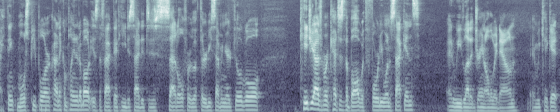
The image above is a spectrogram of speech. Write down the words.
I think most people are kind of complaining about is the fact that he decided to just settle for the 37 yard field goal. KJ Osborn catches the ball with 41 seconds, and we let it drain all the way down, and we kick it.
